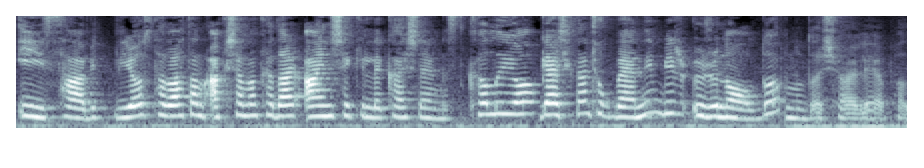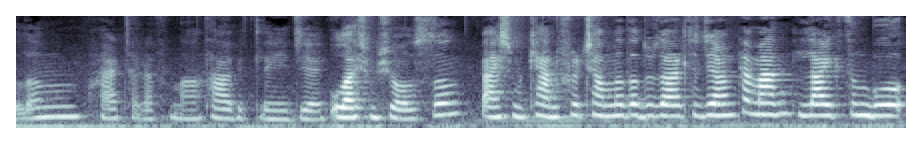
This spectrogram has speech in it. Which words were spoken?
iyi sabitliyor. Sabahtan akşama kadar aynı şekilde kaşlarınız kalıyor. Gerçekten çok beğendiğim bir ürün oldu. Bunu da şöyle yapalım. Her tarafına sabitleyici ulaşmış olsun. Ben şimdi kendi fırçamla da düzelteceğim. Hemen Like'ın bu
